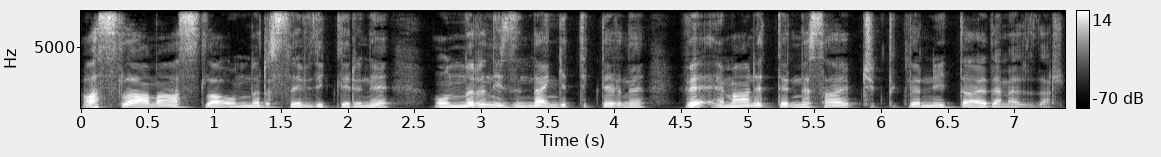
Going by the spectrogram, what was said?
asla ama asla onları sevdiklerini, onların izinden gittiklerini ve emanetlerine sahip çıktıklarını iddia edemezler.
